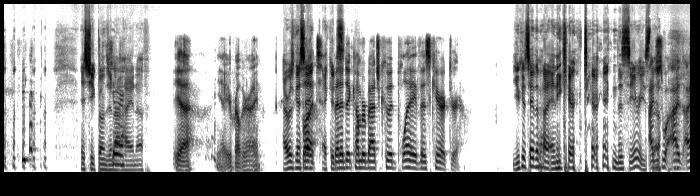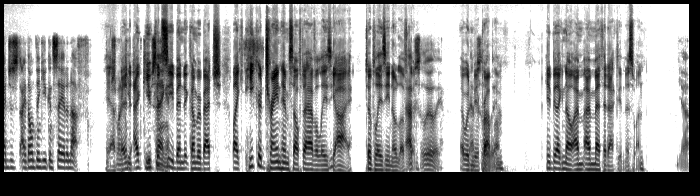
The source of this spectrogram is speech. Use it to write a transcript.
His cheekbones are Sure. not high enough. yeah yeah you're probably right I was gonna say but I could. benedict cumberbatch could play this character You could say that about any character in the series. I just, I, I just, I don't think you can say it enough. yeah, just wanna Ben- keep- I, keep you could see it. Benedict Cumberbatch like he could train himself to have a lazy eye to play Zeno Lovegood. Absolutely. That wouldn't absolutely. be a problem. He'd be like, "No, I'm I'm method acting this one." Yeah.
